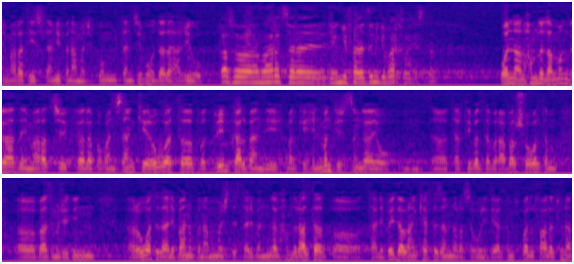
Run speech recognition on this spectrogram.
امارت اسلامي په نامه چې کوم تنظیم و دا د هغه و. تاسو امارت سره جنګي فعالیتونو کې برخه اخیسته؟ ولنه الحمدالله مونږ د امارت چې کله په افغانستان کې راووته په دویم کال باندې بلکې هلمند کې چې څنګه یو ترتیب هلته برابر شو هلته هم بعضې مجاهدین راووته طالبانو په نامه مجلس طالبان مونږ الحمدالله هلته طالبۍ دوران کې هلته ځانونه رسولي دي هلته هم خپل فعالیتونه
